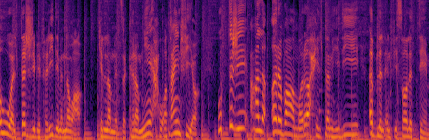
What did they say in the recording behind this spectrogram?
أول تجربة فريدة من نوعها. كلنا منتذكرها منيح وقاطعين فيها. وبتجي على أربع مراحل تمهيدية قبل الانفصال التام.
